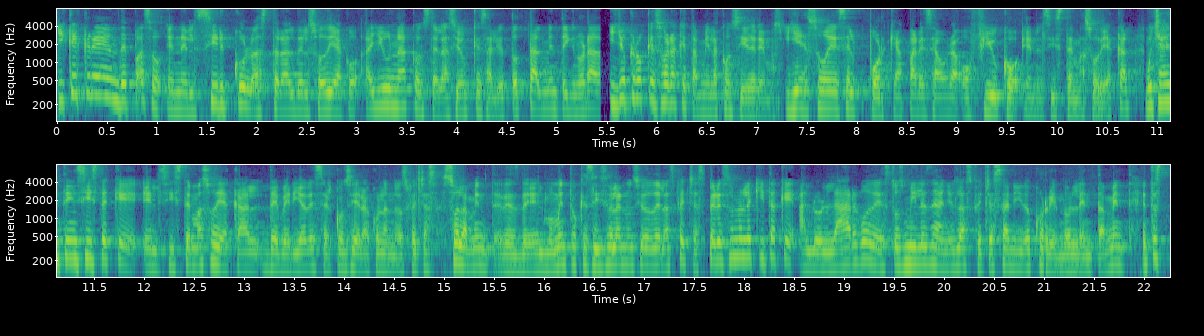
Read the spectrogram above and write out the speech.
¿Y que creen de paso? En el círculo astral del zodiaco hay una constelación que salió totalmente ignorada y yo creo que es hora que también la consideremos. Y eso es el por qué aparece ahora Ofiuco en el sistema zodiacal. Mucha gente insiste que el sistema zodiacal debería de ser considerado con las nuevas fechas solamente desde el momento que se hizo el anuncio de las fechas, pero eso no le quita que a lo largo de estos miles de años las fechas han ido corriendo lentamente. Entonces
